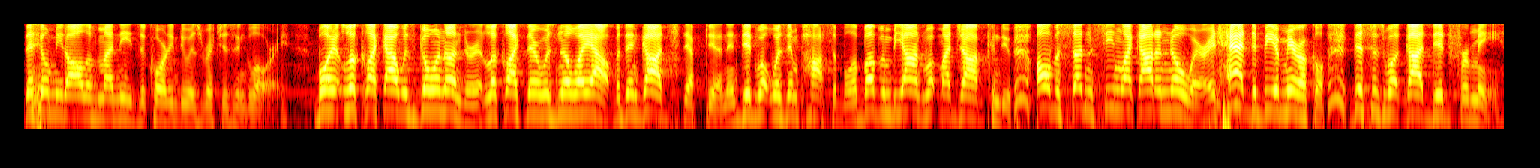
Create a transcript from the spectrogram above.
that he'll meet all of my needs according to his riches and glory. Boy, it looked like I was going under. It looked like there was no way out. But then God stepped in and did what was impossible, above and beyond what my job can do. All of a sudden seemed like out of nowhere. It had to be a miracle. This is what God did for me.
